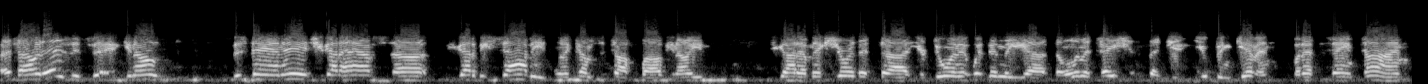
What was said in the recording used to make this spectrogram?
That's how it is. It's, uh, you know, this day and age, you got to have, uh, you got to be savvy when it comes to tough love. You know, you, you got to make sure that uh, you're doing it within the uh, the limitations that you you've been given, but at the same time,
